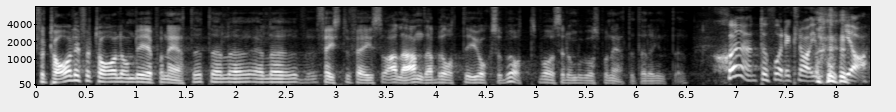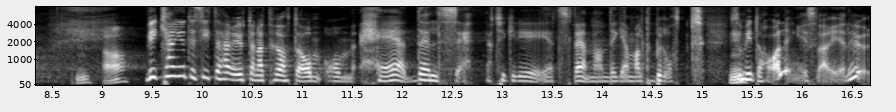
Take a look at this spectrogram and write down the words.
förtal är förtal om det är på nätet eller, eller face to face och alla andra brott är ju också brott, vare sig de begås på nätet eller inte. Skönt att få det klargjort, tycker jag. Mm. Ja. Vi kan ju inte sitta här utan att prata om, om hädelse. Jag tycker det är ett spännande gammalt brott mm. som vi inte har längre i Sverige, eller hur?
